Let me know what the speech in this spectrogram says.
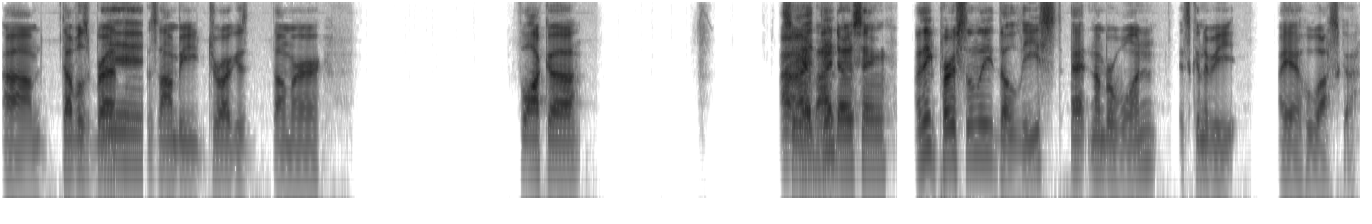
um, Devil's Breath, Yeah. Zombie Drug is dumber. Flakka. I- So you I have eye think- dosing. I think personally, the least at number one, it's gonna be ayahuasca,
